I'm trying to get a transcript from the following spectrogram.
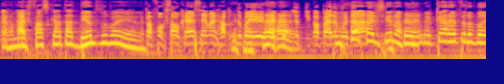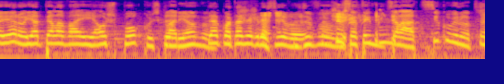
Era mais fácil o cara tá dentro do banheiro. pra forçar o cara a sair mais rápido do banheiro e ficar com medo de a parada mudar. Imagina, o cara entra no banheiro e a tela vai aos poucos clareando. Tem a contagem agressiva. Tipo, você tem, sei lá, cinco minutos.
